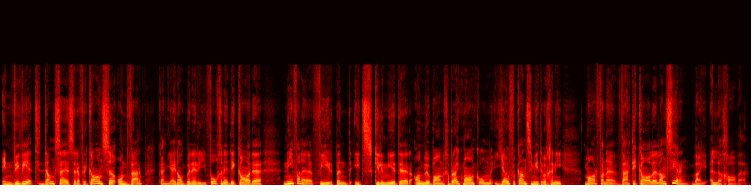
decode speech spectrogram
en wie weet, danksy 'n Suid-Afrikaanse ontwerp kan jy dalk binne die volgende dekade nie van 'n 4. iets kilometer aanloopbaan gebruik maak om jou vakansie mee te begin nie, maar van 'n vertikale lansering by 'n lughawe.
